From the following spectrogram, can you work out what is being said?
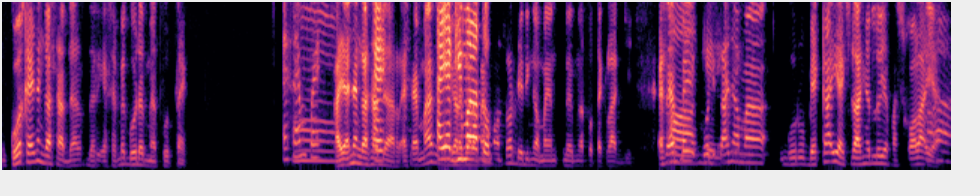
gue kayaknya nggak sadar dari SMP gue udah minat food tech SMP Hmm. kayaknya nggak sadar SMA kayak gimana tuh? motor jadi nggak main nggak minat food tech lagi SMP gue Oke. ditanya sama guru BK ya istilahnya dulu ya pas sekolah ya Ah,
